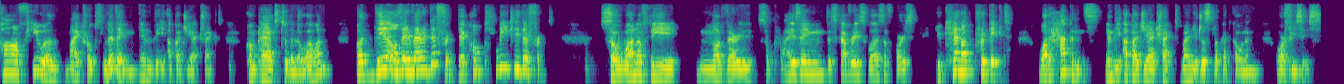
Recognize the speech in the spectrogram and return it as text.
far fewer microbes living in the upper GI tract compared to the lower one, but they are very, very different. They're completely different. So, one of the not very surprising discoveries was, of course, you cannot predict what happens in the upper GI tract when you just look at colon or feces.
